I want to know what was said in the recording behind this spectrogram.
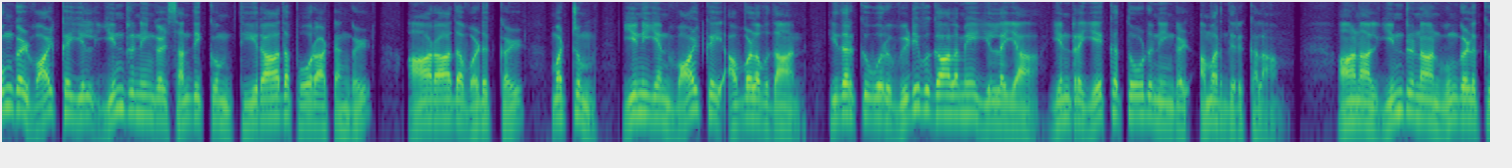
உங்கள் வாழ்க்கையில் இன்று நீங்கள் சந்திக்கும் தீராத போராட்டங்கள் ஆறாத வடுக்கள் மற்றும் இனி என் வாழ்க்கை அவ்வளவுதான் இதற்கு ஒரு விடிவு காலமே இல்லையா என்ற ஏக்கத்தோடு நீங்கள் அமர்ந்திருக்கலாம். ஆனால் இன்று நான் உங்களுக்கு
